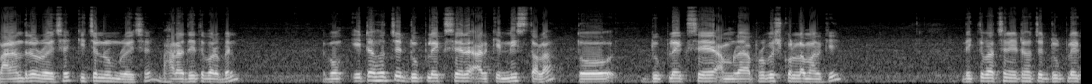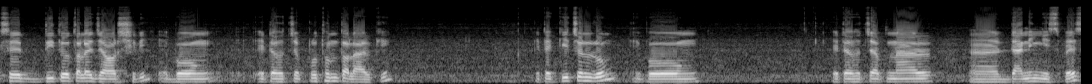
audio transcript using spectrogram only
বারান্দাও রয়েছে কিচেন রুম রয়েছে। ভাড়া দিতে পারবেন। এবং এটা হচ্ছে ডুপ্লেক্সের আর কি নিচতলা। তো ডুপ্লেক্সে আমরা প্রবেশ করলাম আর কি। দেখতে পাচ্ছেন, এটা হচ্ছে ডুপ্লেক্সের দ্বিতীয় তলায় যাওয়ার সিঁড়ি এবং এটা হচ্ছে প্রথম তলা আর কি। এটা কিচেন রুম এবং এটা হচ্ছে আপনার ডাইনিং স্পেস।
